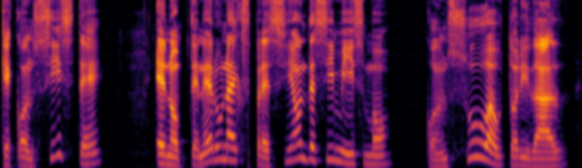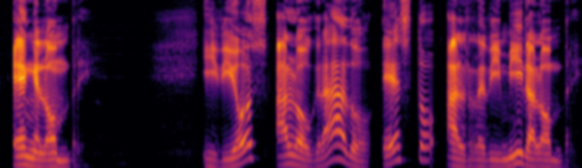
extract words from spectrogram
que consiste en obtener una expresión de sí mismo con su autoridad en el hombre. Y Dios ha logrado esto al redimir al hombre,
